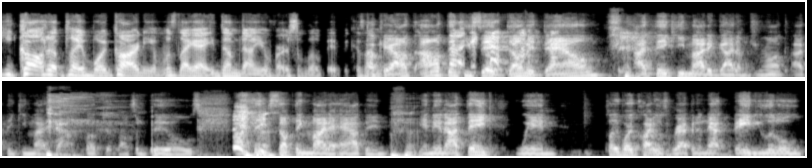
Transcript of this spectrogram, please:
he called up Playboi Carti and was like hey dumb down your verse a little bit because I'm Okay, I don't, I don't think he said dumb it down. I think he might have got him drunk. I think he might have got fucked up on some pills. I think something might have happened. And then I think when Playboi Carti was rapping in that baby little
